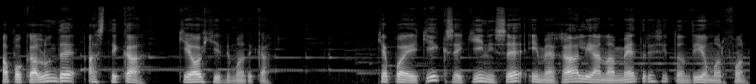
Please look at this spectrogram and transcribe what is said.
αποκαλούνται αστικά και όχι δημοτικά. και από εκεί ξεκίνησε η μεγάλη αναμέτρηση των δύο μορφών.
